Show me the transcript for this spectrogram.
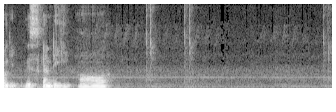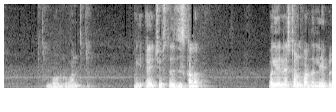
Okay this is candy or bold one. Okay i choose this color. Okay the next one for the label.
